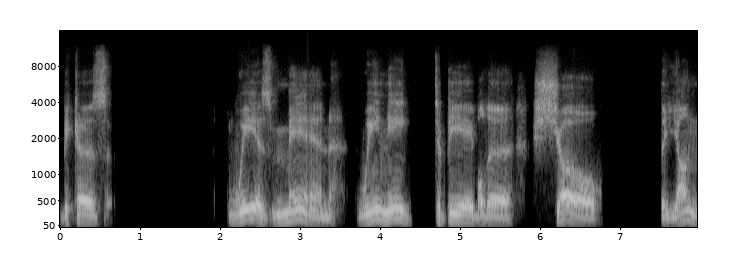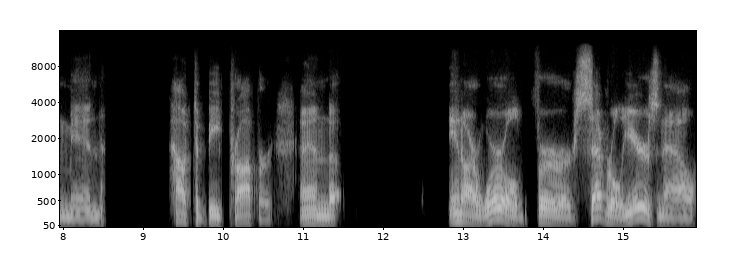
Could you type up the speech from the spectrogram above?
because we as men we need to be able to show the young men how to be proper and in our world for several years now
